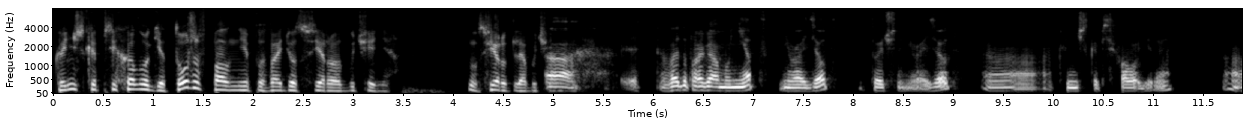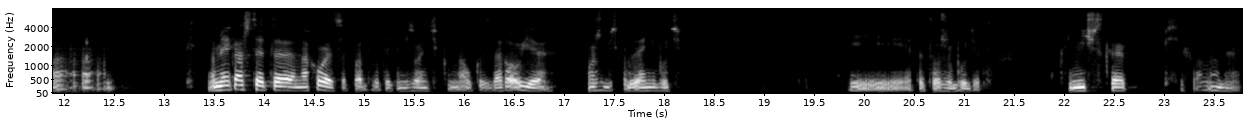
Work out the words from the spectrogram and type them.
клиническая психология тоже вполне войдет в сферу обучения? Ну, сферу для обучения. А, э, в эту программу нет, не войдет, точно не войдет. А, клиническая психология, да? А, но мне кажется, это находится под вот этим зонтиком наука и здоровья. Может быть, когда-нибудь и это тоже будет. Клиническая психология,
